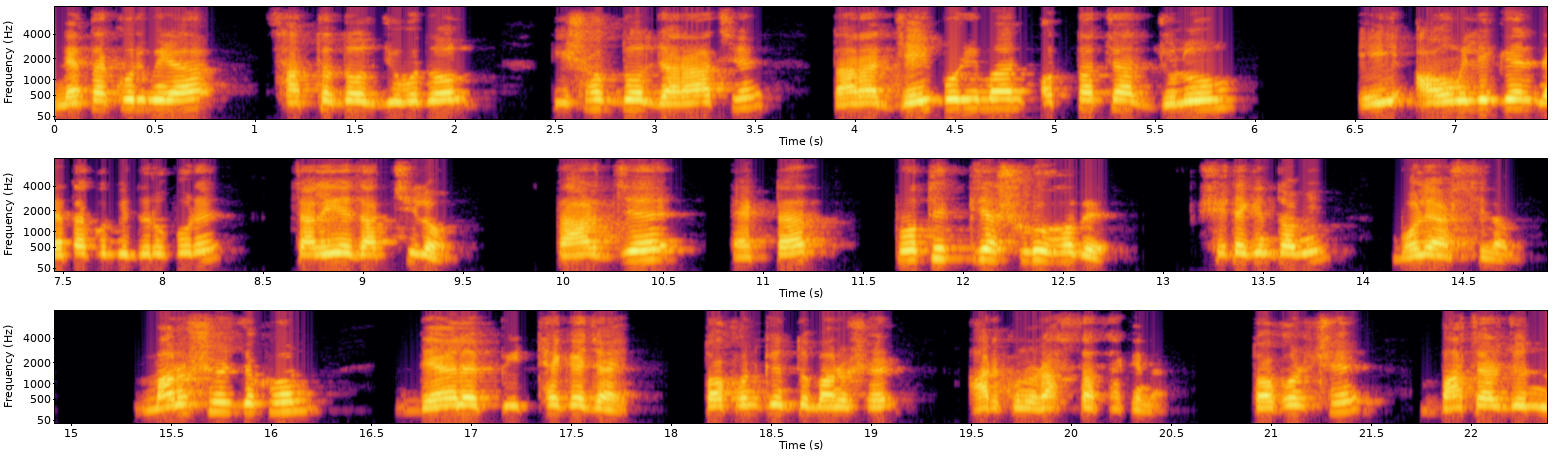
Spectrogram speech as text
নেতাকর্মীরা, ছাত্রদল, যুবদল, কৃষক দল যারা আছে, তারা যেই পরিমাণ অত্যাচার, জুলুম এই আওয়ামী লীগের নেতাকর্মীদের উপরে চালিয়ে যাচ্ছিল, তার যে একটা প্রতিক্রিয়া শুরু হবে, সেটা কিন্তু আমি বলে আসছিলাম। মানুষের যখন দেয়ালে পিঠ থেকে যায়, তখন কিন্তু মানুষের আর কোনো রাস্তা থাকে না। তখন সে বাঁচার জন্য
